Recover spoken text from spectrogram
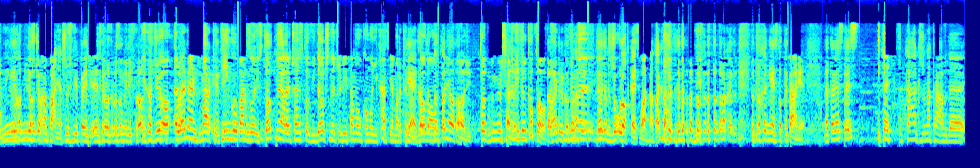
Tak, nie, nie, chodzi- nie chodzi o tak. kampanię, czyżbyśmy powiedzieli, zrozumieli wprost? Nie chodzi o element marketingu bardzo istotny, ale często widoczny, czyli samą komunikację Nie, to, marketingową. to, to nie o to chodzi. To- Mówimy to nie tylko to, To tak? nie tylko to. Znaczy, nie chodzi o to, że ulotka jest ładna, tak? To, to, to, to, to, to, trochę, to trochę nie jest to pytanie. Natomiast to jest, i to jest tak, że naprawdę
